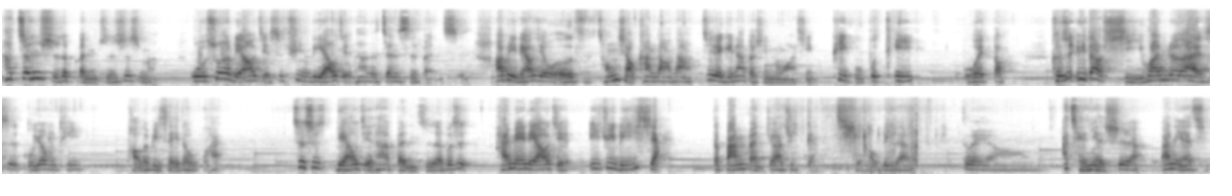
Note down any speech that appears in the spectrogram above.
他真实的本质是什么？我说的了解是去了解他的真实本质，好比了解我儿子从小看到大，记得给他德行挪性，屁股不踢不会动，可是遇到喜欢热爱的事不用踢，跑得比谁都快，这是了解他的本质，而不是还没了解依据理想的版本就要去赶桥，知道吗？对啊，啊钱也是啊，把你的钱，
